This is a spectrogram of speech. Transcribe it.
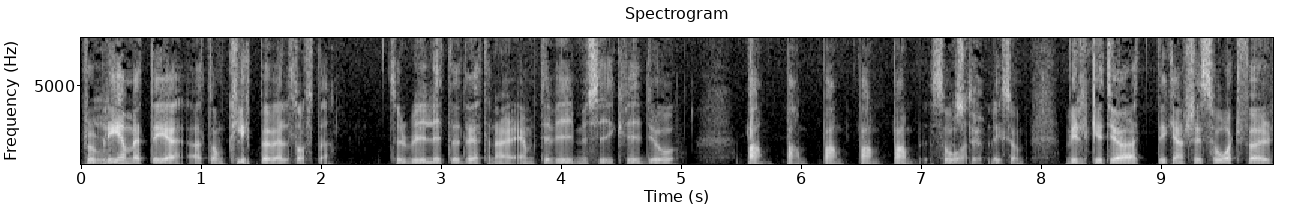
Problemet mm. är att de klipper väldigt ofta. Så det blir lite, du vet den här MTV musikvideo bam, bam, bam, bam, bam, så liksom. Vilket gör att det kanske är svårt för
